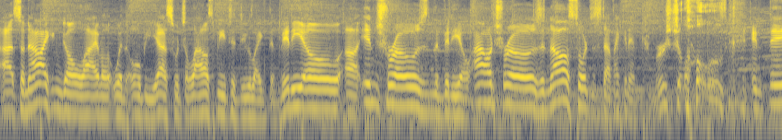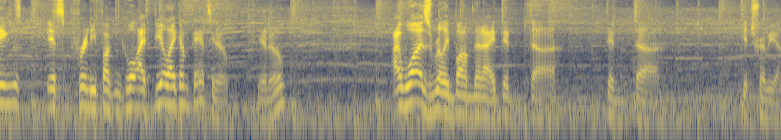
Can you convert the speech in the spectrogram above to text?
Uh, so now I can go live with OBS, which allows me to do like the video uh, intros and the video outros and all sorts of stuff. I can have commercials and things. It's pretty fucking cool. I feel like I'm fancy now, you know. I was really bummed that I didn't uh, didn't uh, get trivia,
